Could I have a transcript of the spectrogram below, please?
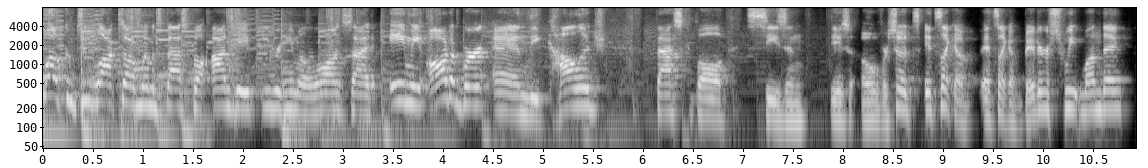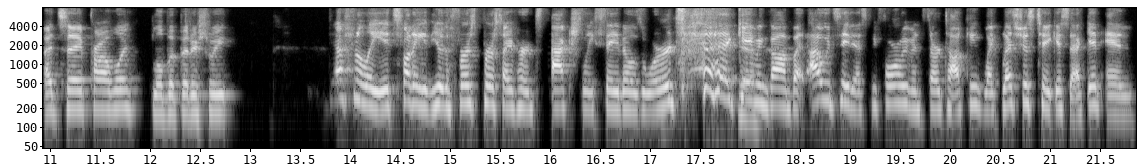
welcome to Locked On Women's Basketball. I'm Gabe Ibrahim alongside Amy Audibert, and the college basketball season is over. So it's it's like a it's like a bittersweet Monday, I'd say probably a little bit bittersweet. Definitely. It's funny. You're the first person I've heard actually say those words. it came yeah. and gone. But I would say this before we even start talking, like, let's just take a second. And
